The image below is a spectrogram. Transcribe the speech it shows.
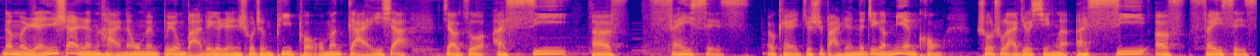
那么人山人海呢？我们不用把这个人说成 people，我们改一下，叫做 a sea of faces。OK，就是把人的这个面孔。说出来就行了。A sea of faces，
